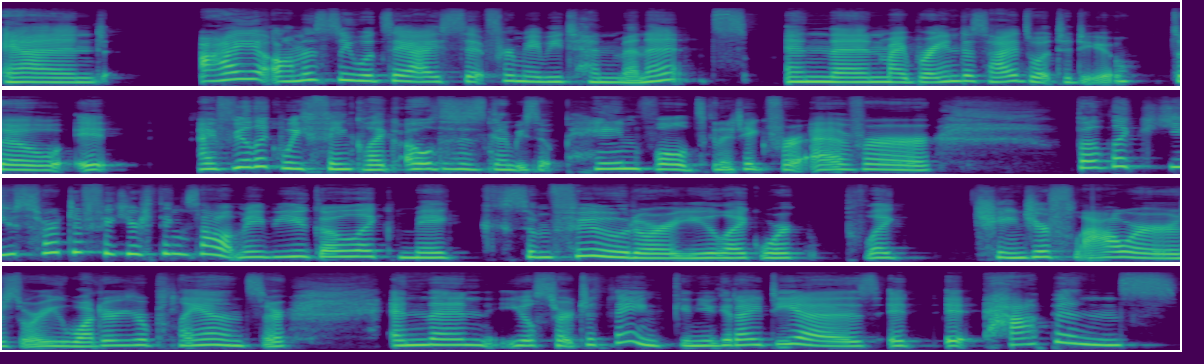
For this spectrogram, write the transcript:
and I honestly would say I sit for maybe 10 minutes and then my brain decides what to do. So it I feel like we think like, oh, this is going to be so painful. It's going to take forever. But like you start to figure things out. Maybe you go like make some food or you like work like change your flowers or you water your plants or and then you'll start to think and you get ideas. It it happens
